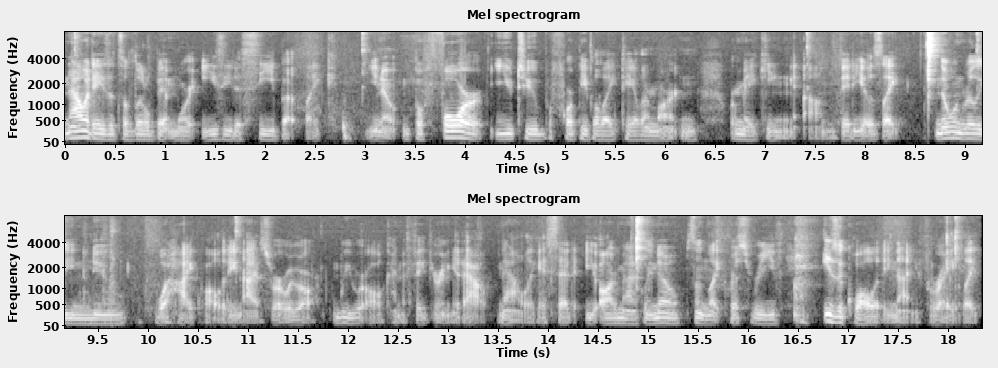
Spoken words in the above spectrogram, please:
nowadays it's a little bit more easy to see, but like, you know, before YouTube, before people like Taylor Martin were making um, videos, like no one really knew what high quality knives were. We were we were all kind of figuring it out. Now, like I said, you automatically know something like Chris Reeve is a quality knife, right? Like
